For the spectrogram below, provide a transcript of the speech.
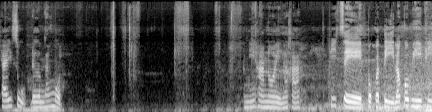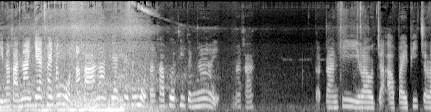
ใช้สูตรเดิมทั้งหมด อันนี้ฮานอยนะคะ พิเศษปกติแล้วก็ VP นะคะหน้าแยกให้ทั้งหมดนะคะหน้าแยกให้ทั้งหมดนะคะ เพื่อที่จะง่ายนะคะกับการที่เราจะเอาไปพิจาร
